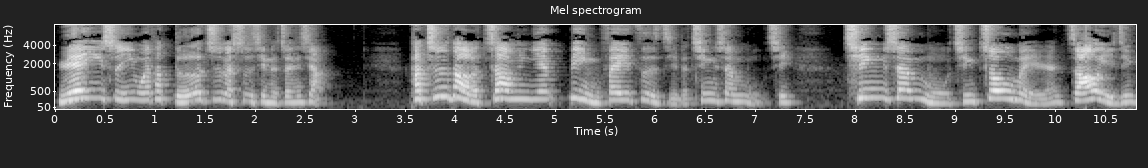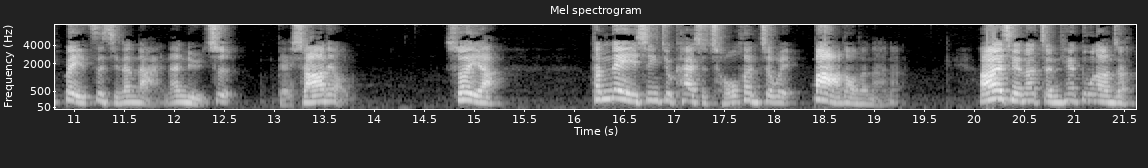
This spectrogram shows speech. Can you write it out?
原因是因为他得知了事情的真相。他知道了张嫣并非自己的亲生母亲，亲生母亲周美人早已经被自己的奶奶吕雉给杀掉了，所以啊，他内心就开始仇恨这位霸道的奶奶，而且呢，整天嘟囔着：“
